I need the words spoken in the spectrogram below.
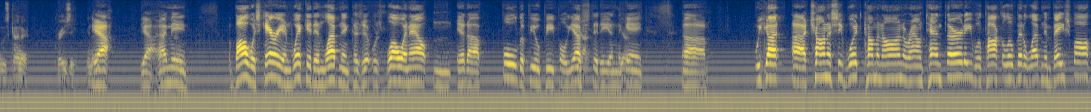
It was kind of crazy. You know? Yeah, yeah. I mean, ball was carrying wicked in Lebanon because it was blowing out, and it uh, fooled a few people yesterday in the Yeah. game. Uh, we got uh, Shaughnessy Wood coming on around 10:30. We'll talk a little bit of Lebanon baseball.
